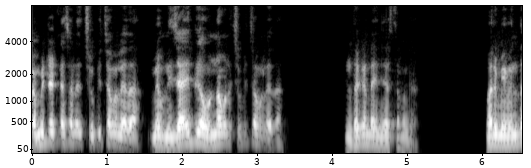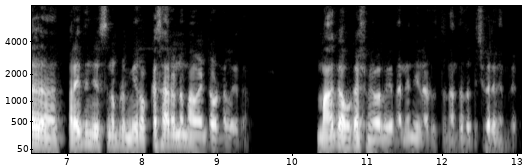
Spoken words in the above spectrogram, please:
కమిటెడ్నెస్ అనేది చూపించామా లేదా? మేము నిజాయితీగా ఉన్నామని చూపించామా లేదా? ఇంతకంటే ఏం చేస్తాం ఇంకా? మరి మేము ఇంత ప్రయత్నం చేస్తున్నప్పుడు మీరు ఒక్కసారన్నా మా వెంట ఉండాలి కదా. మాకు అవకాశం ఇవ్వాలి కదా అని నేను అడుగుతున్నాను అంత తప్పించి వేరేదేం లేదు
